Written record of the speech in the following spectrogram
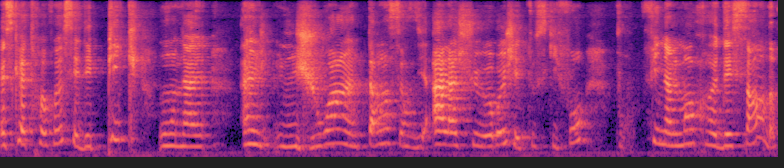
Est-ce qu'être heureux, c'est des pics où on a une joie intense et on se dit « Ah là, je suis heureux, j'ai tout ce qu'il faut » pour finalement redescendre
